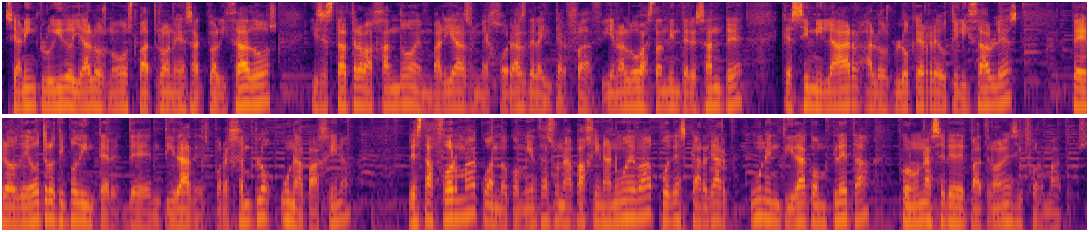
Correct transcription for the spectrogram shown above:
se han incluido ya los nuevos patrones actualizados y se está trabajando en varias mejoras de la interfaz y en algo bastante interesante que es similar a los bloques reutilizables pero de otro tipo de, de entidades, por ejemplo una página. De esta forma, cuando comienzas una página nueva, puedes cargar una entidad completa con una serie de patrones y formatos.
